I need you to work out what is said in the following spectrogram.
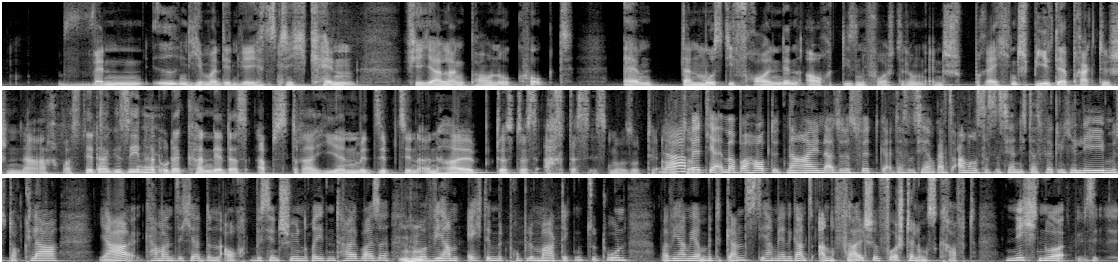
wenn irgendjemand, den wir jetzt nicht kennen, vier Jahre lang Porno guckt, ähm, dann muss die Freundin auch diesen Vorstellungen entsprechen. Spielt der praktisch nach, was der da gesehen hat, oder kann der das abstrahieren mit 17,5, dass das, ach, das ist nur so Ja, Theater? wird ja immer behauptet, nein, also das wird, das ist ja ganz anderes, das ist ja nicht das wirkliche Leben, ist doch klar. Ja, kann man sich ja dann auch ein bisschen schönreden teilweise. Mhm. Aber wir haben echte mit Problematiken zu tun, weil wir haben ja mit ganz, die haben ja eine ganz andere falsche Vorstellungskraft. Nicht nur,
